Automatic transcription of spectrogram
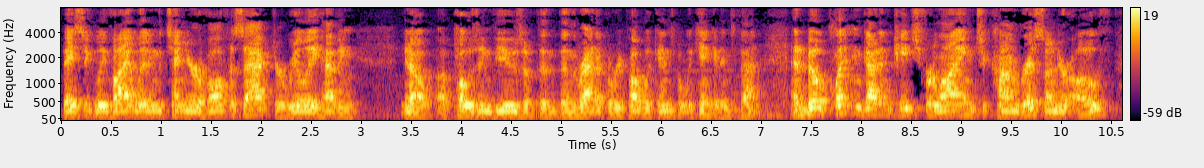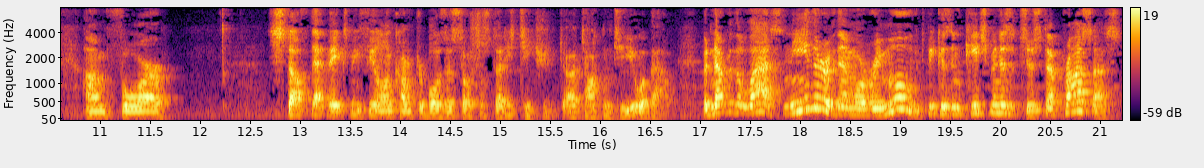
basically violating the Tenure of Office Act or really having you know, opposing views of the, than the radical Republicans, but we can't get into that. And Bill Clinton got impeached for lying to Congress under oath um, for stuff that makes me feel uncomfortable as a social studies teacher uh, talking to you about. But nevertheless, neither of them were removed because impeachment is a two step process.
